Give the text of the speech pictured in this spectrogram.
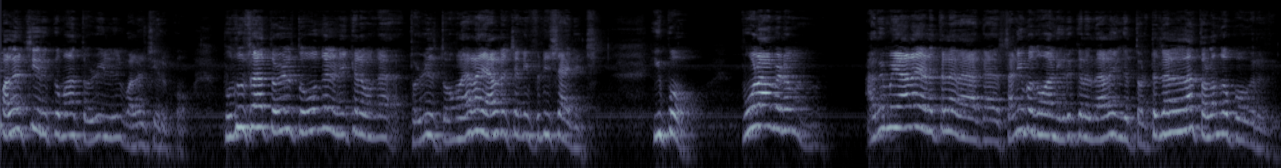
வளர்ச்சி இருக்குமா? தொழிலில் வளர்ச்சி இருக்கும். புதுசாக தொழில் துவங்க நினைக்கிறவங்க தொழில் துவங்கலாம் ஏன்னா ஏழரை சென்னை ஃபினிஷ் ஆகிடுச்சு இப்போது மூணாம் இடம் அருமையான இடத்துல க- சனி பகவான் இருக்கிறதால இங்கே தொட்டதெல்லாம் தொடங்க போகிறது.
